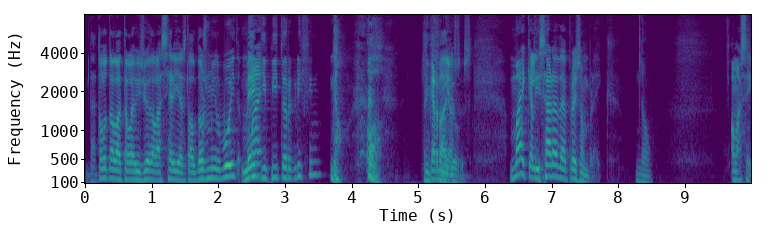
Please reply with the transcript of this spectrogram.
de tota la televisió de les sèries del 2008... Meg i Peter Griffin? No. Oh, quin Carniosos. Michael i Sara de Prison Break. No. Home, sí.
